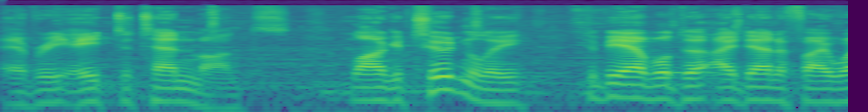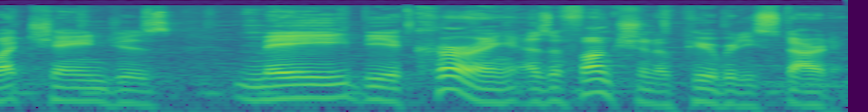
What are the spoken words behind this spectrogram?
every eight to 10 months, longitudinally, to be able to identify what changes may be occurring as a function of puberty starting.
